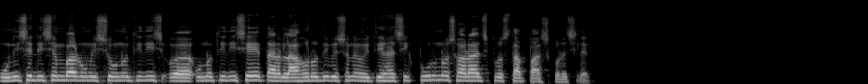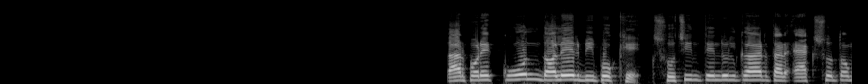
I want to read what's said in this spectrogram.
উনিশে ডিসেম্বর উনিশশো উনতিরিশ উনতিরিশে তার লাহোর অধিবেশনে ঐতিহাসিক পূর্ণ স্বরাজ প্রস্তাব পাশ করেছিলেন। তারপরে কোন দলের বিপক্ষে সচিন তেন্ডুলকার তার একশোতম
